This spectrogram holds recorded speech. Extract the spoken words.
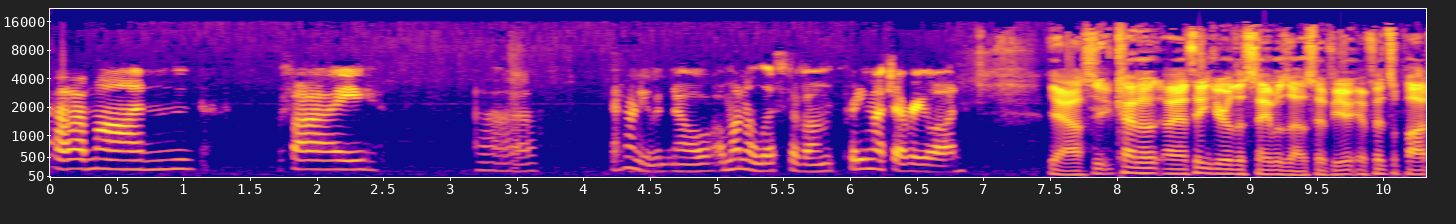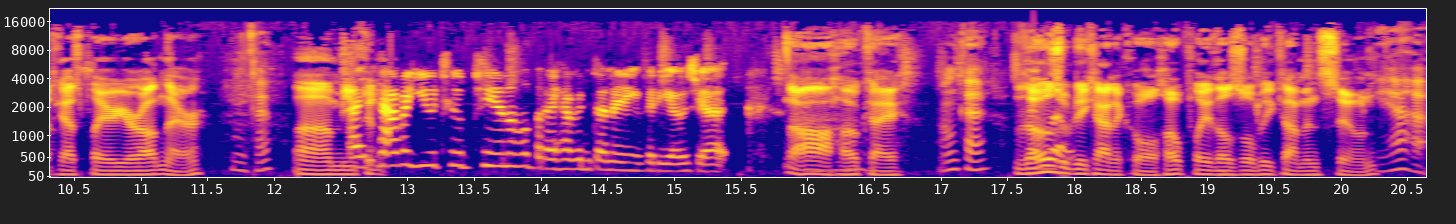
I'm on Fi. Uh, I don't even know. I'm on a list of them. Pretty much everyone. Yeah, so you kind of. I think you're the same as us. If you if it's a podcast player, you're on there. okay. Um, you I can. have a YouTube channel, but I haven't done any videos yet. Ah, okay. Okay. Those would be kind of cool. Hopefully, those will be coming soon. Yeah.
